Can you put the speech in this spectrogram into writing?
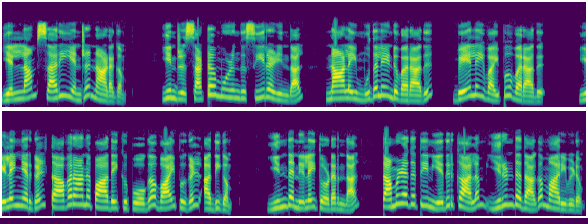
எல்லாம் சரி என்ற நாடகம். இன்று சட்டம் ஒழுங்கு சீரழிந்தால் நாளை முதலேண்டு வராது வேலைவாய்ப்பு வராது. இளைஞர்கள் தவறான பாதைக்கு போக வாய்ப்புகள் அதிகம். இந்த நிலை தொடர்ந்தால் தமிழகத்தின் எதிர்காலம் இருண்டதாக மாறிவிடும்.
